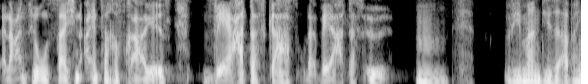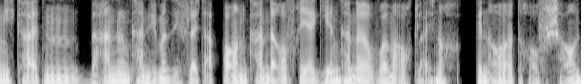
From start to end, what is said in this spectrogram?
in Anführungszeichen, einfache Frage ist, wer hat das Gas oder wer hat das Öl? Hm wie man diese Abhängigkeiten behandeln kann, wie man sie vielleicht abbauen kann, darauf reagieren kann. Da wollen wir auch gleich noch genauer drauf schauen.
